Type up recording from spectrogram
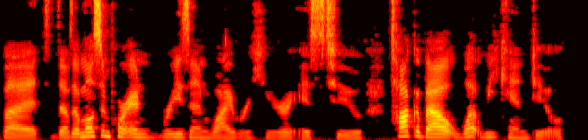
But the, the most important reason why we're here is to talk about what we can do.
